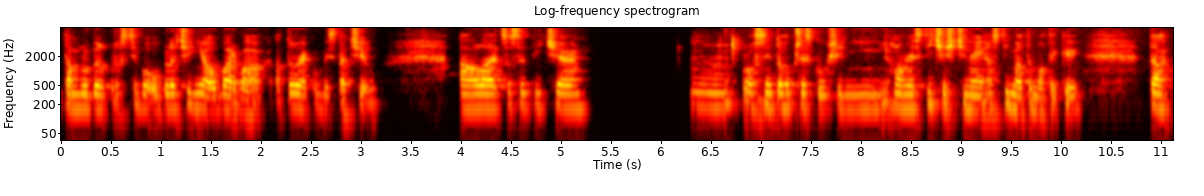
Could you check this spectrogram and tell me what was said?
tam mluvil prostě o oblečení a o barvách a to jako by stačilo. Ale co se týče mm, vlastně toho přeskoušení, hlavně z té češtiny a z té matematiky, tak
